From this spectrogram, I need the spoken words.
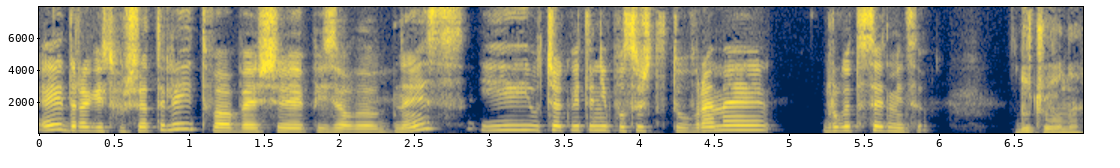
Ей, драги слушатели, това беше епизода от днес и очаквайте ни по същото време другата седмица. До чуване.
